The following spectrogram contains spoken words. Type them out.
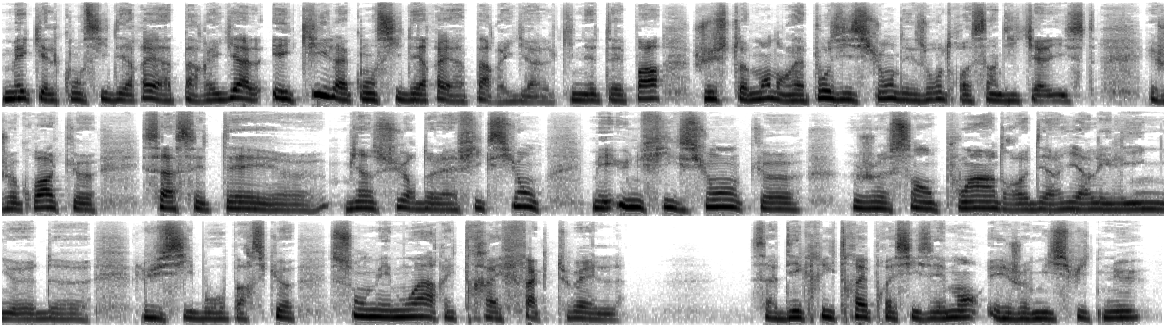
mais qu'elle considérait à part égale, et qui la considérait à part égale, qui n'était pas justement dans la position des autres syndicalistes. Et je crois que ça, c'était euh, bien sûr de la fiction, mais une fiction que je sens poindre derrière les lignes de Lucie parce que son mémoire est très factuel. Ça décrit très précisément, et je m'y suis tenu euh,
